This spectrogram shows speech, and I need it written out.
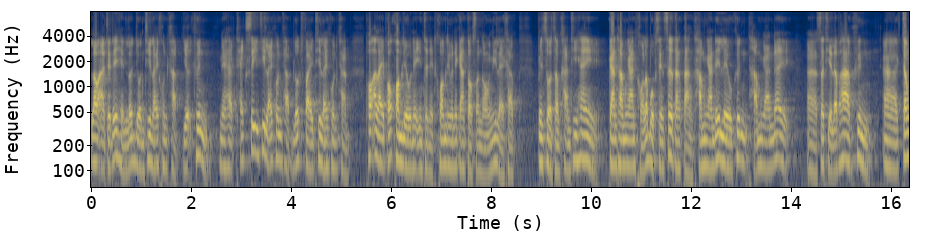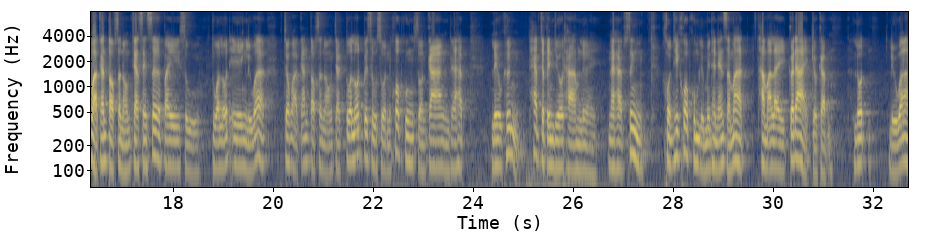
เราอาจจะได้เห็นรถยนต์ที่ไร้คนขับเยอะขึ้นนะครับแท็กซี่ที่ไร้คนขับรถไฟที่ไร้คนขับ เพราะอะไรเพราะความเร็วในอินเทอร์เน็ตความเร็วในการตอบสนองนี่แหละครับ เป็นส่วนสำคัญที่ให้การทำงานของระบบเซ็นเซอร์ต่างๆทำงานได้เร็วขึ้นทำงานได้เสถียรภาพขึ้น จังหวะการตอบสนองจากเซ็นเซอร์ไปสู่ตัวรถเอง หรือว่าจังหวะการตอบสนองจากตัวรถไปสู่ส่วนควบคุมส่วนกลางนะครับ เร็วขึ้นแทบจะเป็น real-time เลยนะครับ ซึ่งคนที่ควบคุมหรือ maintenance สามารถ ทำอะไรก็ได้เกี่ยวกับรถหรือว่า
